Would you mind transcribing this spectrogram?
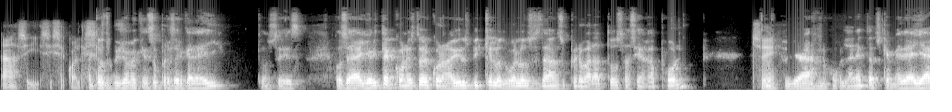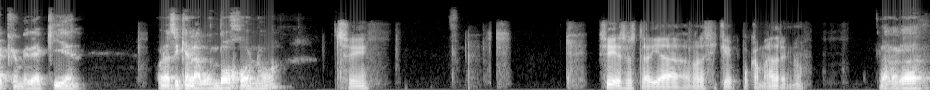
Ah, sí, sí sé cuál es. Entonces, pues yo me quedé súper cerca de ahí. Entonces, o sea, y ahorita con esto del coronavirus vi que los vuelos estaban súper baratos hacia Japón. Sí, Entonces, pues ya, no, la neta, pues que me dé allá, que me dé aquí en, ahora sí que en la Bondojo, ¿no? sí. Sí, eso estaría ahora sí que poca madre, ¿no? La verdad.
